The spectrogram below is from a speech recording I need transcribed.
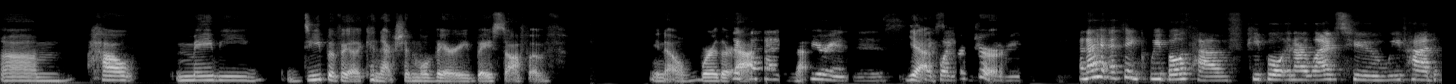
um, how maybe deep of a connection will vary based off of you know where they're like at. that experience is. Yes, like for sure. And I, I think we both have people in our lives who we've had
